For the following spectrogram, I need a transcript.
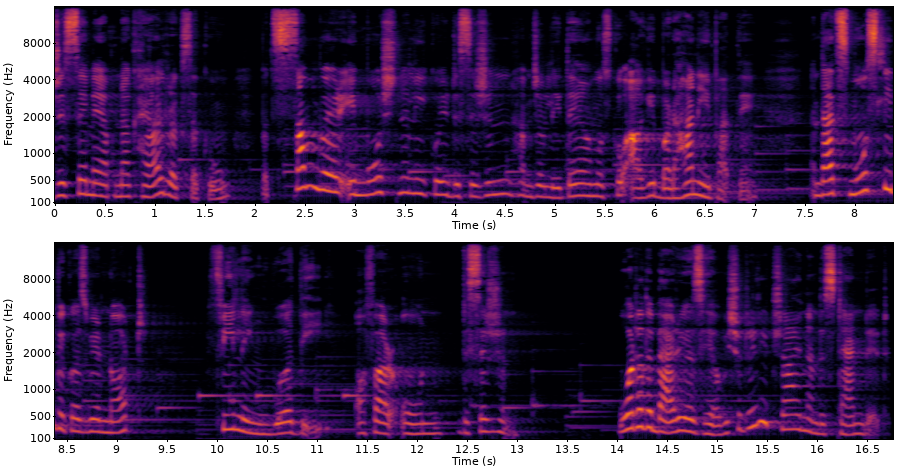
जिससे मैं अपना ख्याल रख सकूँ बट समवेयर इमोशनली कोई डिसीज़न हम जब लेते हैं, हम उसको आगे बढ़ा नहीं पाते हैं And that's mostly because we're not feeling worthy of our own decision. What are the barriers here? We should really try and understand it.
